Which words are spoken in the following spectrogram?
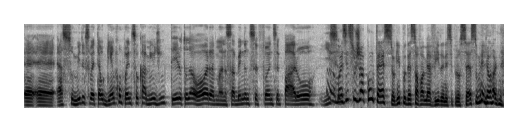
é- é assumido que você vai ter alguém acompanhando seu caminho o dia inteiro, toda hora, mano, sabendo onde você foi, onde você parou. Ah, Isso. mas isso já acontece. Se alguém puder salvar minha vida nesse processo, melhor, né?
